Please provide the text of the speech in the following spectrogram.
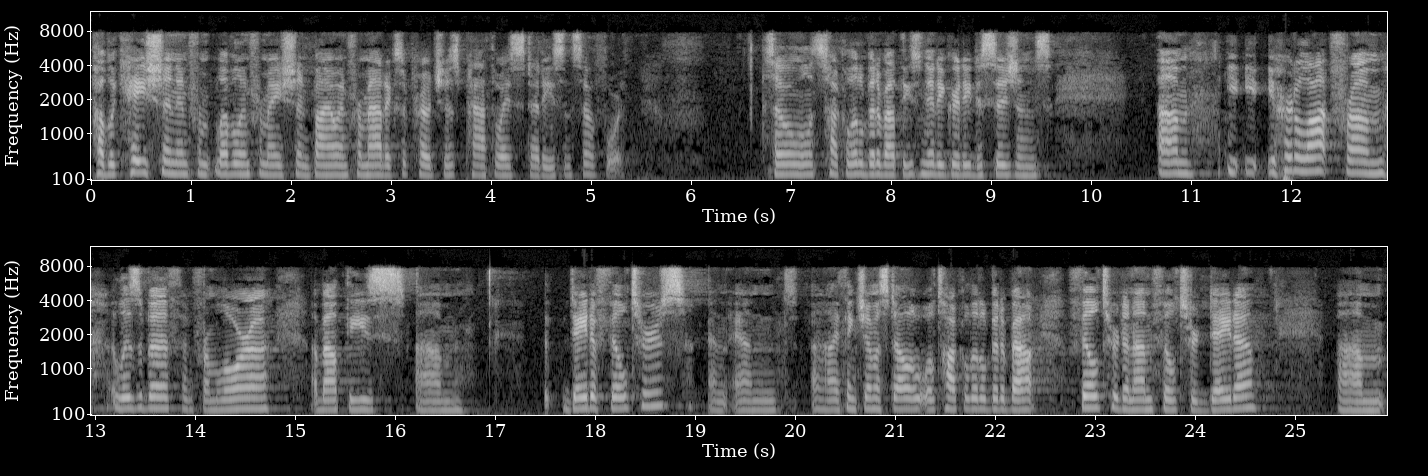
publication inf- level information, bioinformatics approaches, pathway studies, and so forth. So let's talk a little bit about these nitty gritty decisions. Um, you, you, heard a lot from Elizabeth and from Laura about these um, data filters, and, and uh, I think Jim Ostell will talk a little bit about filtered and unfiltered data, um,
